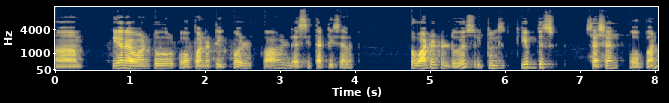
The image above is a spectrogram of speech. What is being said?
um, here I want to open a T called called SE37 so what it will do is it will keep this session open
